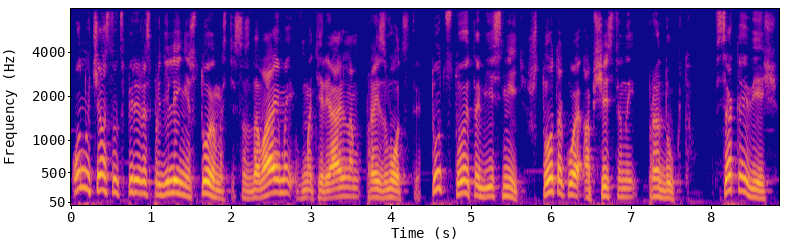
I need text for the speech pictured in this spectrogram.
Он участвует в перераспределении стоимости, создаваемой в материальном производстве. Тут стоит объяснить, что такое общественный продукт. Всякая вещь,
